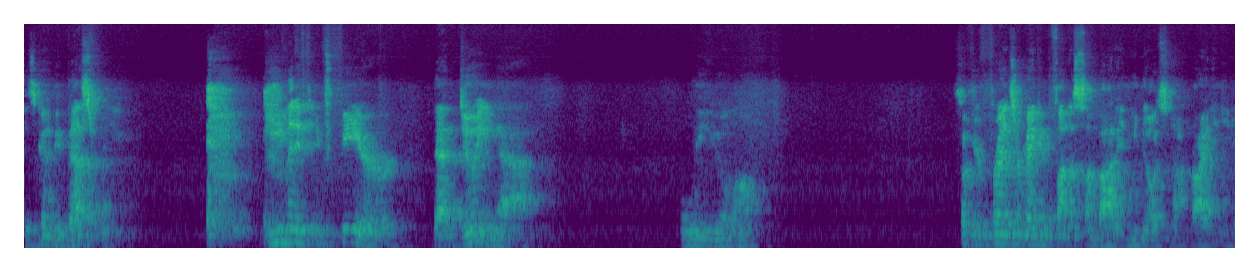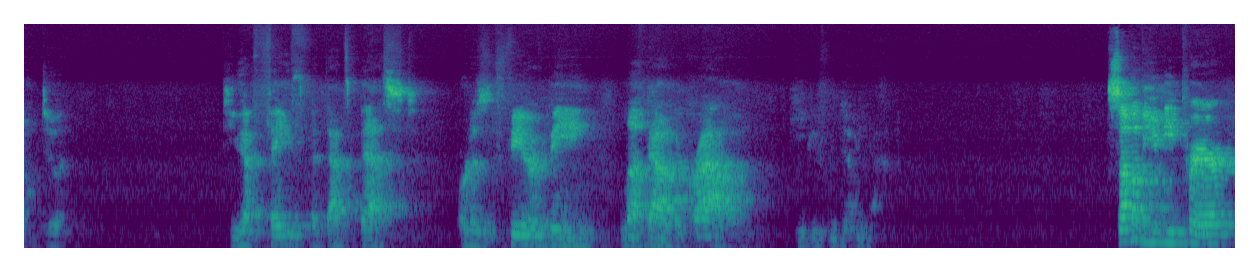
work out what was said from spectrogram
is going to be best for you. Even if you fear that doing that will leave you alone. So if your friends are making fun of somebody and you know it's not right and you don't do it, do you have faith that that's best? Or does the fear of being left out of the crowd keep you from doing that? Some of you need prayer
